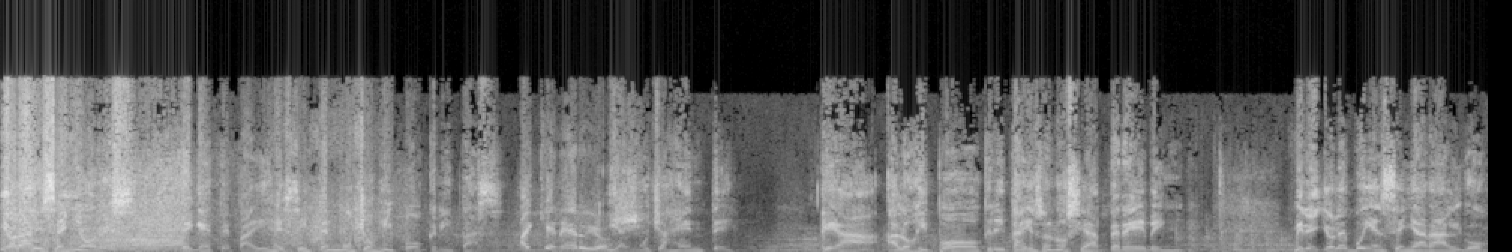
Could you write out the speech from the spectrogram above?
Señoras y señores, en este país existen muchos hipócritas Ay, qué nervios. y hay mucha gente que a, a los hipócritas y eso no se atreven. Mire, yo les voy a enseñar algo,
